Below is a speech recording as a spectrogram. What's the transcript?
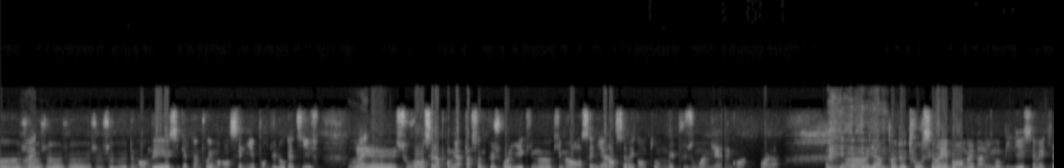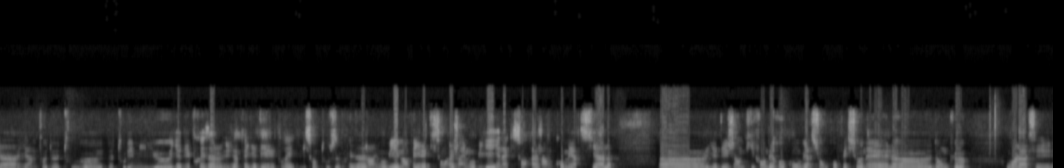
euh, je, Ouais. je, je, je- je me demandais si quelqu'un pouvait me renseigner pour du locatif. Ouais. Et souvent, c'est la première personne que je voyais qui me, qui me renseignait. Alors c'est vrai quand on met plus ou moins bien, quoi. Voilà. Euh, Il y a un peu de tout. C'est vrai. Bon, mais dans l'immobilier, c'est vrai qu'il y, y a un peu de tout, euh, de tous les milieux. Il y a des vrais, enfin, il y a des vrais. Ils sont tous vrais agents immobiliers, mais enfin, il y en a qui sont agents immobiliers, il y en a qui sont agents commerciaux. Euh, il y a des gens qui font des reconversions professionnelles. euh, donc euh, voilà, c'est,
